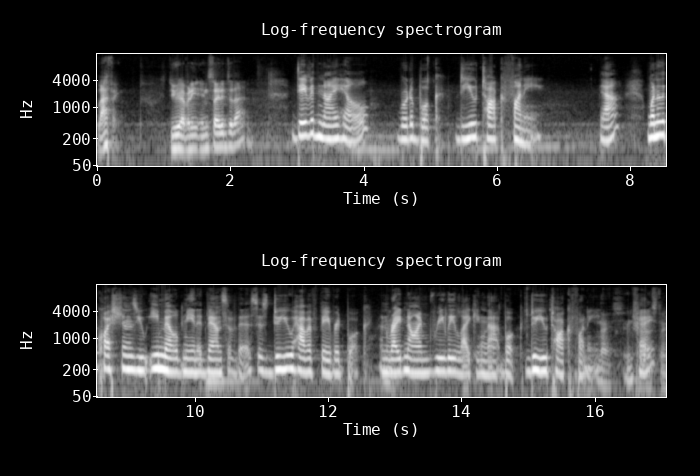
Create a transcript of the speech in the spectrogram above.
laughing. Do you have any insight into that? David Nihill wrote a book, Do You Talk Funny? Yeah? One of the questions you emailed me in advance of this is Do you have a favorite book? And mm. right now I'm really liking that book, Do You Talk Funny? Nice. Okay. Interesting.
